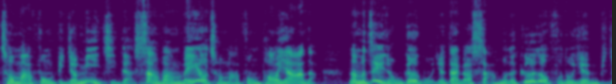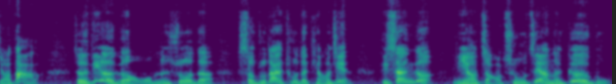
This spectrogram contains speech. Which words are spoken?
筹码峰比较密集的，上方没有筹码峰抛压的，那么这种个股就代表散户的割肉幅度就比较大了。这是第二个我们说的守株待兔的条件。第三个，你要找出这样的个股。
